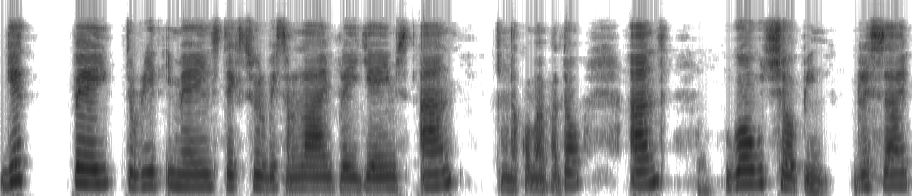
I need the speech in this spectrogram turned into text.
Get paid to read emails, text surveys online, play games, and, una coma me faltó, and go shopping. Receive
